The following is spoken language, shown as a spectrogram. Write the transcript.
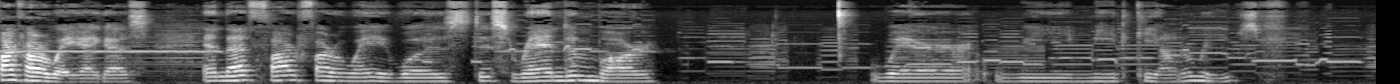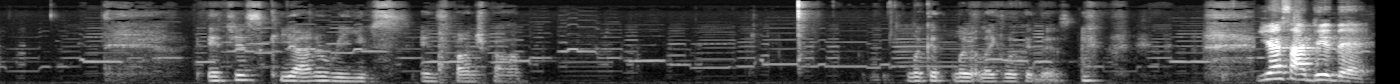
far, far away, I guess. And that far, far away was this random bar where we meet Keanu Reeves. It's just Keanu Reeves in SpongeBob. Look at look like look at this. yes, I did that.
